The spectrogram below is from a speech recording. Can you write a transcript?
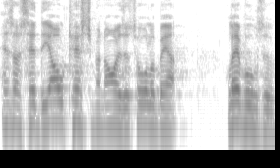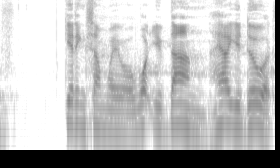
As I said, the Old Testament eyes, it's all about levels of getting somewhere or what you've done, how you do it.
